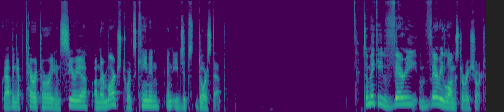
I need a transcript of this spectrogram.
grabbing up territory in Syria on their march towards Canaan and Egypt's doorstep. To make a very, very long story short,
